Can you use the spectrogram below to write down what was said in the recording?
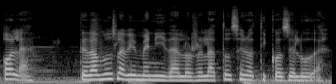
Hola, te damos la bienvenida a los relatos eróticos de Luda.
